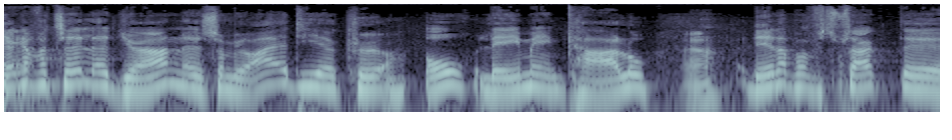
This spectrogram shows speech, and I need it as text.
Jeg kan fortælle, at Jørgen, øh, som jo ejer de her køer, og lamaen Carlo, Ja. netop har sagt, øh,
